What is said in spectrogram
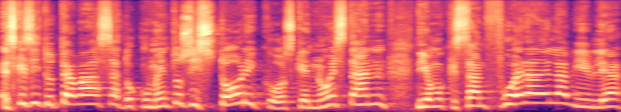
es que si tú te vas a documentos históricos que no están, digamos, que están fuera de la Biblia,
